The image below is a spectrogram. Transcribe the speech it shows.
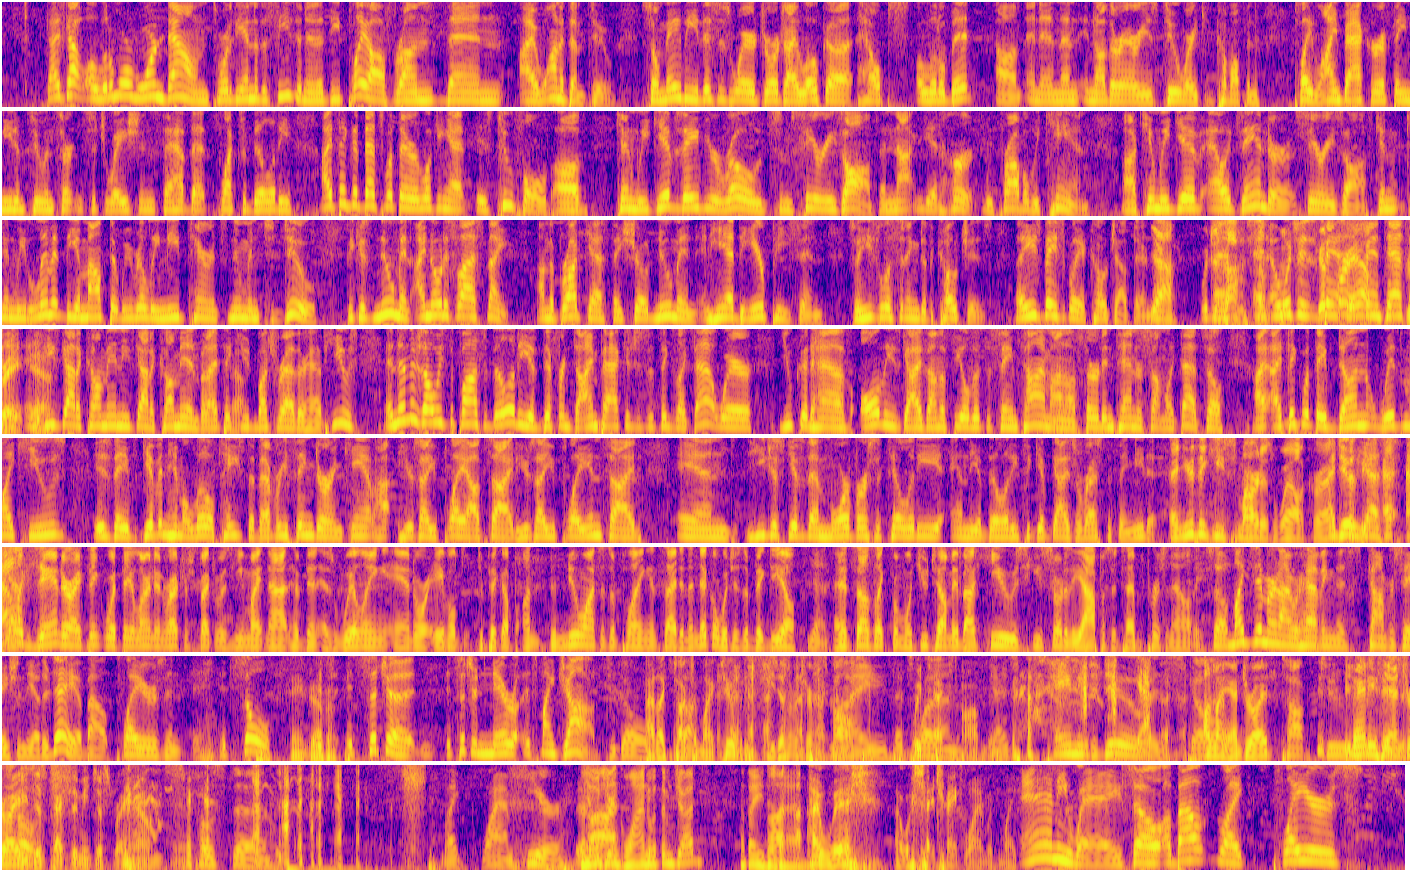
guys got a little more worn down toward the end of the season in a deep playoff run than I wanted them to. So maybe this is where George Iloka helps a little bit, um, and, and then in other areas too, where he can come up and play linebacker if they need him to in certain situations to have that flexibility. I think that that's what they're looking at is twofold of can we give Xavier Rhodes some series off and not get hurt? We probably can. Uh, can we give Alexander series off? Can can we limit the amount that we really need Terence Newman to do? Because Newman, I noticed last night, on the broadcast they showed Newman and he had the earpiece in, so he's listening to the coaches. Like, he's basically a coach out there. Now. Yeah, which is And- awesome. and- uh, which is Good fan- it's fantastic. It's great, and if he's got to come in, he's got to come in. But I think Yeah. you'd much rather have Hughes. And then there's always the possibility of different dime packages and things like that, where you could have all these guys on the field at the same time on a third and ten or something like that. So I, I think what they've done with Mike Hughes is they've given him a little taste of everything during camp. Here's how you play outside. Here's how you play inside. And he just gives them more versatility and the ability to give guys a rest if they need it. And you think he's smart as well, correct? I do, 'Cause the- yes, A- yes. Alexander, I think what they learned in retrospect was he might not have been as willing and or able to, to pick up on the nuances of playing inside in the nickel, which is a big deal. Yes. And it sounds like from what you tell me about Hughes, he's sort of the opposite type of personality. So Mike Zimmer and I were having this conversation the other day about players, and it's so Name it's it's such a it's such a narrow. It's my job to go. I'd like to talk to Mike too, but he, he doesn't return my calls. my- that's We what text I'm- often. You guys pay me to do is go On my Android? Talk to He Manny's just- he just- Android. He just texted me just right now. supposed to like why I'm here. You don't Uh, drink wine with them, Judd? I thought you did I, that. I wish. I wish I drank wine with Mike. Anyway, so about like players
